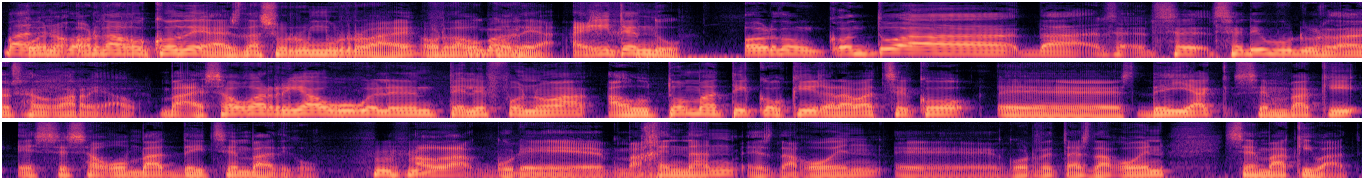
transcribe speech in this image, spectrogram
Vale, bueno, hor dago kodea, ez da zurrumurroa, eh? Hor dago kodea. Egiten du. Orduan, kontua da, ze- ze- zeri buruz da ezaugarri hau. Ba, ezaugarri hau Googleen telefonoa automatikoki grabatzeko eh, deiak zenbaki ez ezagun bat deitzen badigu. Hau da, gure agendan ez dagoen, e, gordeta ez dagoen, zenbaki bat.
